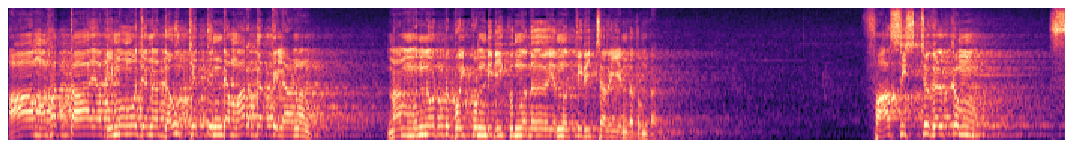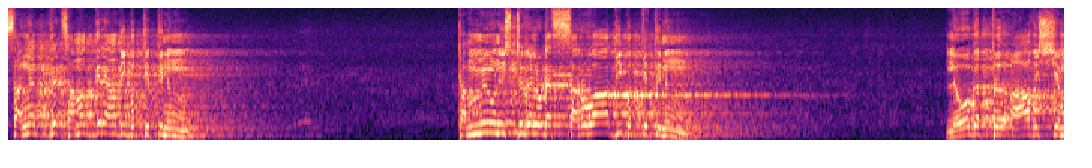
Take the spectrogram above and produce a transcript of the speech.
ആ മഹത്തായ വിമോചന ദൗത്യത്തിന്റെ മാർഗത്തിലാണ് നാം മുന്നോട്ട് പോയിക്കൊണ്ടിരിക്കുന്നത് എന്ന് തിരിച്ചറിയേണ്ടതുണ്ട്. ഫാസിസ്റ്റുകൾക്കും സമഗ്ര സമഗ്രാധിപത്യത്തിനും കമ്മ്യൂണിസ്റ്റുകളുടെ സർവാധിപത്യത്തിനും ലോകത്ത് ആവശ്യം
